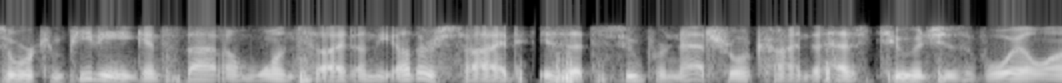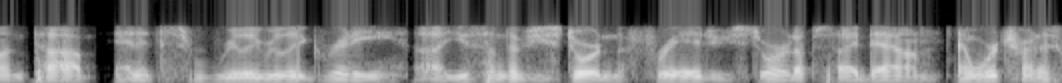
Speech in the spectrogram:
So we're competing against that on one side. On the other side is that supernatural kind that has two inches of oil on top, and it's really, really gritty. Uh, you sometimes you store it in the fridge, you store upside down. And we're trying to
